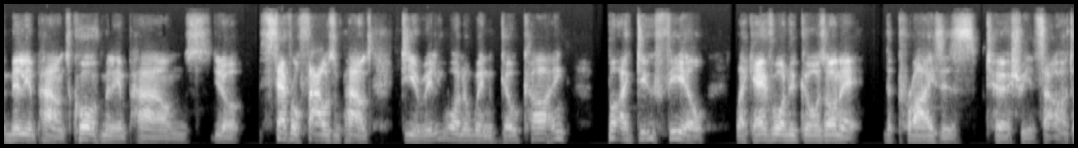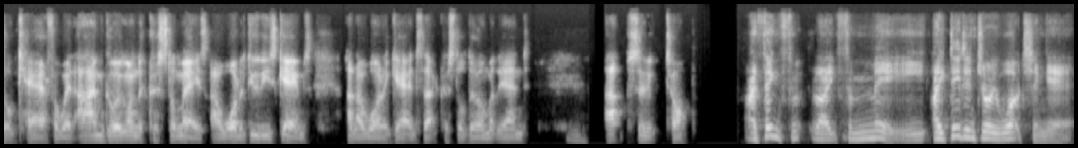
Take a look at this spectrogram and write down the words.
a million pounds, quarter of a million pounds, you know, several thousand pounds. Do you really want to win go karting? But I do feel like everyone who goes on it, the prize is tertiary. It's like, oh, I don't care if I win. I'm going on the Crystal Maze. I want to do these games and I want to get into that Crystal Dome at the end. Mm. Absolute top. I think for like for me, I did enjoy watching it.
